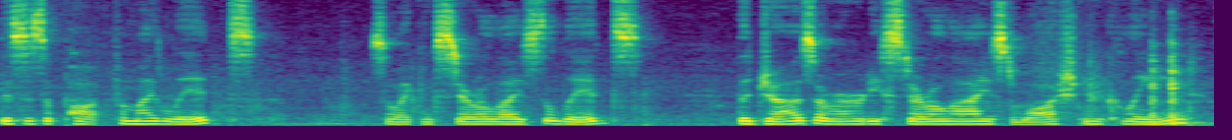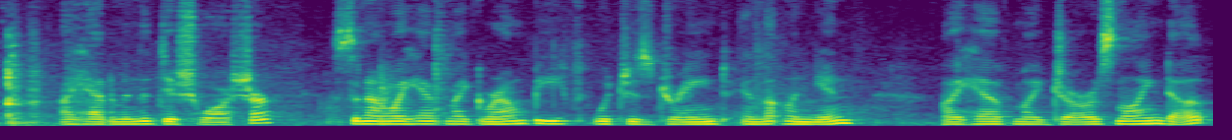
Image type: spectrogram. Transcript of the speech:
This is a pot for my lids so I can sterilize the lids. The jars are already sterilized, washed, and cleaned. I had them in the dishwasher. So now I have my ground beef, which is drained, and the onion. I have my jars lined up.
